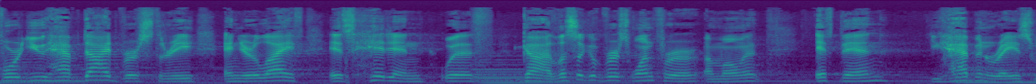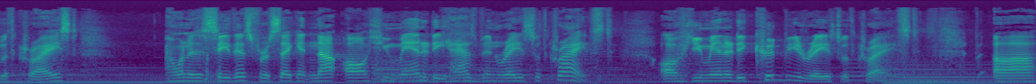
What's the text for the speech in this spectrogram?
For you have died, verse 3, and your life is hidden with God. Let's look at verse 1 for a moment. If then you have been raised with Christ, I wanted to say this for a second. Not all humanity has been raised with Christ. All humanity could be raised with Christ uh,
